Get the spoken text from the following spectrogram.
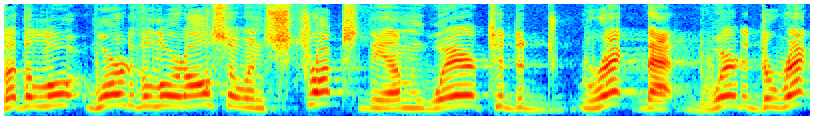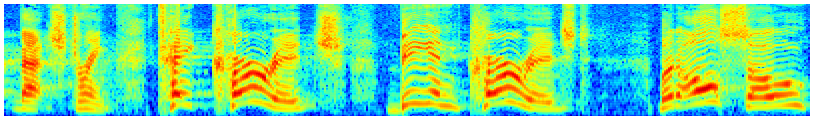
But the Lord, word of the Lord also instructs them where to direct that, where to direct that strength. Take courage, be encouraged, but also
